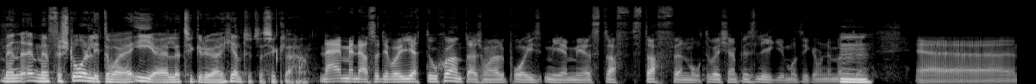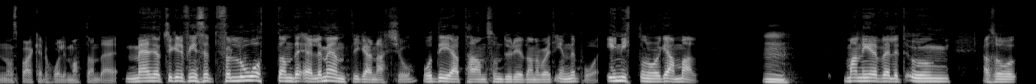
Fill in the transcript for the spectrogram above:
men, men förstår du lite vad jag är eller tycker du jag är helt ute och cyklar här? Nej, men alltså det var ju jätteoskönt där som man höll på med, med straff, straffen mot, det var Champions League mot vilka de nu mötte. Mm. Eh, någon sparkade hål i mattan där. Men jag tycker det finns ett förlåtande element i Garnacho och det är att han, som du redan har varit inne på, är 19 år gammal. Mm. Man är väldigt ung. Alltså,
